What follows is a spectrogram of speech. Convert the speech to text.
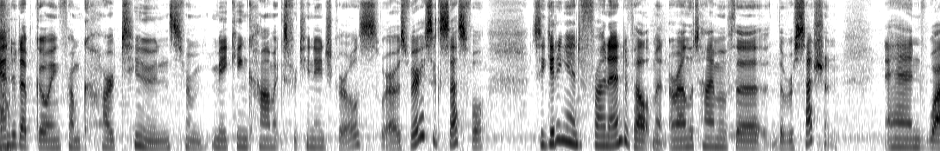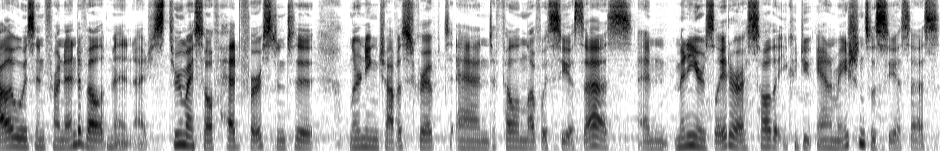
Ended up going from cartoons, from making comics for teenage girls, where I was very successful, to getting into front end development around the time of the, the recession. And while I was in front end development, I just threw myself headfirst into learning JavaScript and fell in love with CSS. And many years later, I saw that you could do animations with CSS.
